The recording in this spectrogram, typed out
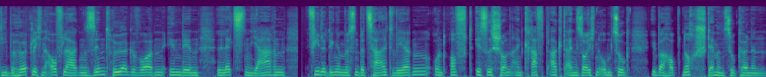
die behördlichen Auflagen sind höher geworden in den letzten Jahren. Viele Dinge müssen bezahlt werden und oft ist es schon ein Kraftakt, einen solchen Umzug überhaupt noch stemmen zu können.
